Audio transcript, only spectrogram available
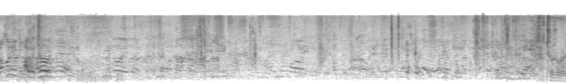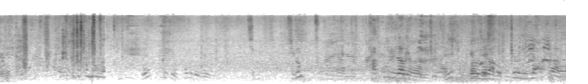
막걸리 아, 저 저쪽으로 가야겠다. 지금? 바꾸리라고 그러는 아니? 배우들 앞에, 배우들 앞으로 하고.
